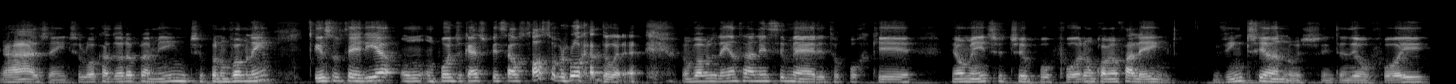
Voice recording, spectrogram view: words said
Ah, gente, locadora para mim, tipo, não vamos nem. Isso teria um, um, podcast especial só sobre locadora. Não vamos nem entrar nesse mérito, porque realmente, tipo, foram, como eu falei, 20 anos, entendeu? Foi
